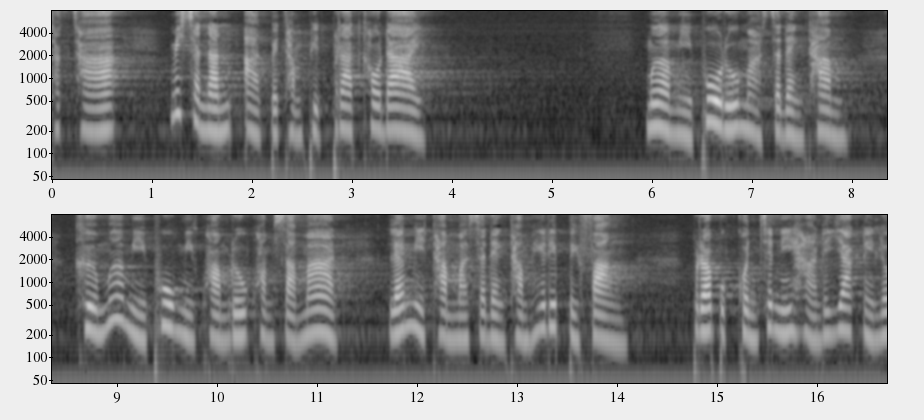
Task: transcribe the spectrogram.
ชักช้า มิฉะนั้นอาจไปทำผิดพลาดเข้าได้ เมื่อมีผู้รู้มาแสดงธรรม คือเมื่อมีผู้มีความรู้ความสามารถ และมีธรรมมาแสดงธรรมให้รีบไปฟัง เพราะบุคคลเช่นนี้หาได้ยากในโล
